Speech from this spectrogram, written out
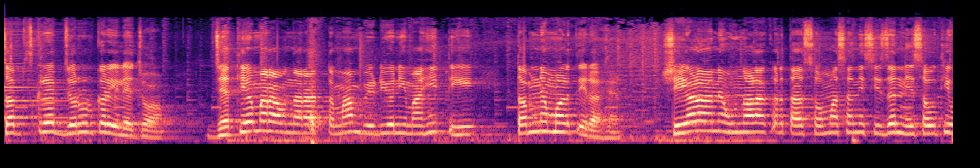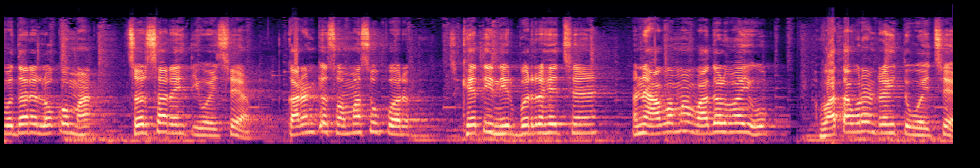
સબસ્ક્રાઈબ જરૂર કરી લેજો. જેથી અમારા આવનારા તમામ વિડીયોની માહિતી તમને મળતી રહે. શિયાળા અને ઉનાળા કરતાં ચોમાસાની સિઝનની સૌથી વધારે લોકોમાં ચર્ચા રહેતી હોય છે. કારણ કે ચોમાસું પર ખેતી નિર્ભર રહે છે અને આવામાં વાદળવાયુ વાતાવરણ રહેતું હોય છે.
